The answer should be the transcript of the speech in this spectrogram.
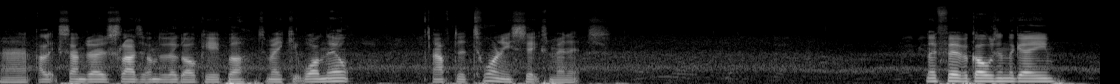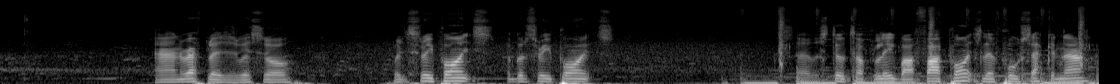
Uh, Alexandro slides it under the goalkeeper to make it 1-0 after 26 minutes. No further goals in the game. And the ref blows his whistle. But it's three points, a good three points. So we're still top of the league by five points. Liverpool second now.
